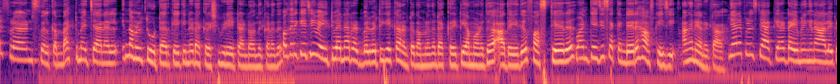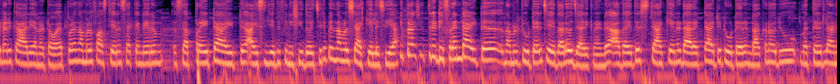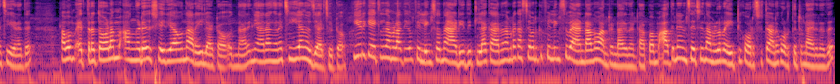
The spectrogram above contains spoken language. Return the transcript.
Hi friends welcome back to my channel ഇന്ന് നമ്മൾ two tier കേക്കിന്റെ ഡെക്കറേഷൻ വീഡിയോ ആയിട്ടാണ് വന്നിരിക്കുന്നത്. ഒന്നര കെ ജി വെയിറ്റ് വരുന്ന റെഡ് വെൽവെറ്റ് കേക്കാണ് കേട്ടോ നമ്മളിന്ന് ഡെക്കറേറ്റ് ചെയ്യാൻ പോണത്. അതായത് first tier one K G second tier half K G അങ്ങനെയാണ് കേട്ടോ ഞാൻ എപ്പോഴും സ്റ്റാക്ക് ചെയ്യുന്ന ടൈമിൽ ഇങ്ങനെ ആലോചിക്കുന്ന ഒരു കാര്യമാണ് കേട്ടോ എപ്പോഴും നമ്മൾ ഫസ്റ്റ് ഇയറും സെക്കൻഡ് ഇയറും സെപ്പറേറ്റ് ആയിട്ട് ഐസിങ് ചെയ്ത് ഫിനിഷ് ചെയ്ത് വെച്ചിട്ട് പിന്നെ നമ്മൾ സ്റ്റാക്ക് ചെയ്യൽ ചെയ്യുക ഇപ്രാവശ്യം ഇത്തിരി ഡിഫറെന്റ് ആയിട്ട് നമ്മൾ ടൂ ടയർ ചെയ്താലോ വിചാരിക്കുന്നുണ്ട്. അതായത് സ്റ്റാക്ക് ചെയ്യുന്ന ഡയറക്റ്റ് ആയിട്ട് ടൂ ടയർ ഉണ്ടാക്കുന്ന ഒരു മെത്തേഡിലാണ് ചെയ്യണത്. അപ്പം എത്രത്തോളം അങ്ങോട്ട് ശരിയാവുമെന്ന് അറിയില്ല കേട്ടോ എന്നാലും ഞാൻ അങ്ങനെ ചെയ്യാന്ന് വിചാരിച്ചു കേട്ടോ ഈ ഒരു കേക്കിൽ നമ്മൾ അധികം ഫില്ലിങ്സ് ഒന്നും ആഡ് ചെയ്തിട്ടില്ല. കാരണം നമ്മുടെ കസ്റ്റമർക്ക് ഫില്ലിങ്സ് വേണ്ടാന്ന് പറഞ്ഞിട്ടുണ്ടായിരുന്നു കേട്ടോ അപ്പം അതിനനുസരിച്ച് നമ്മൾ റേറ്റ് കുറച്ചിട്ടാണ് കൊടുത്തിട്ടുണ്ടായിരുന്നത്.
